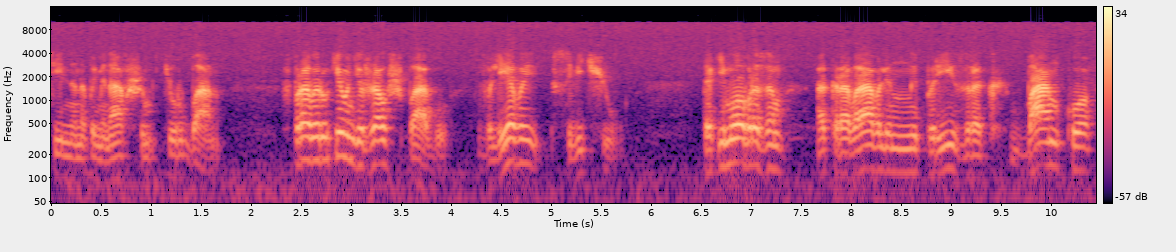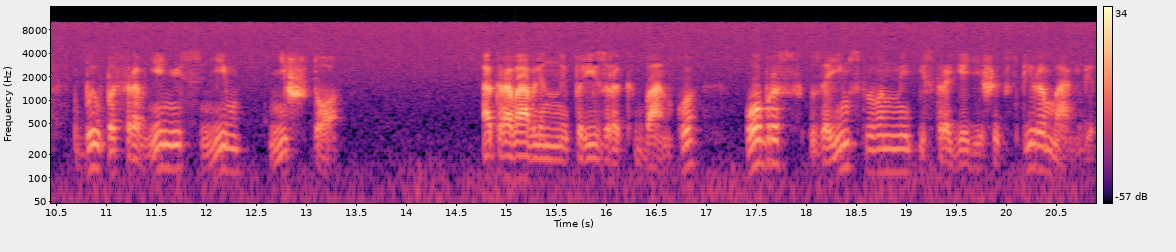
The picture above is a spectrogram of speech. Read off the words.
сильно напоминавшим тюрбан. В правой руке он держал шпагу, в левой — свечу. Таким образом, окровавленный призрак Банко был по сравнению с ним ничто. Окровавленный призрак Банко — образ, заимствованный из трагедии Шекспира «Макбет».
